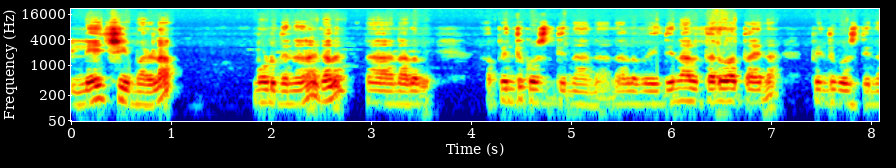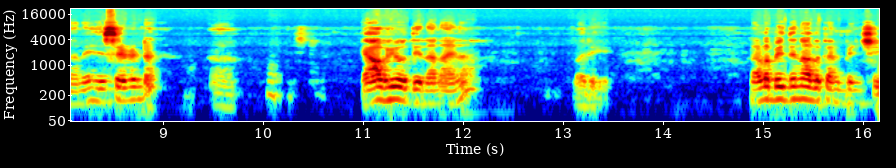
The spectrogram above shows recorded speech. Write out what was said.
లేచి మరలా మూడు దినాల కదా నలభై పెంతుకోసి దినాన నలభై దినాల తర్వాత ఆయన పెంతుకోస తిన్నాను ఏం చేశాడంట యాభయో దినాన ఆయన మరి నలభై దినాలు కనిపించి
